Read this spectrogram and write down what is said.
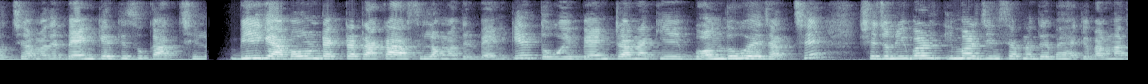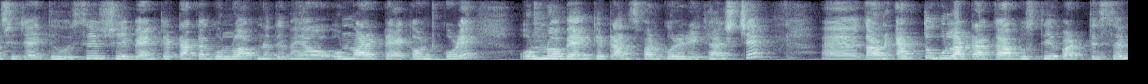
হচ্ছে আমাদের ব্যাংকের কিছু কাজ ছিল। বিগ অ্যামাউন্ট একটা টাকা আসছিল আমাদের ব্যাংকে, তো ওই ব্যাংকটা নাকি বন্ধ হয়ে যাচ্ছে। সেজন্য এবার ইমার্জেন্সি আপনাদের ভাইয়াকে বাংলাদেশে যাইতে হয়েছে। সেই ব্যাংকের টাকাগুলো আপনাদের ভাইয়া অন্য আরেকটা অ্যাকাউন্ট করে অন্য ব্যাংকে ট্রান্সফার করে রেখে আসছে। কারণ এতগুলা টাকা বুঝতেই পারতেছেন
